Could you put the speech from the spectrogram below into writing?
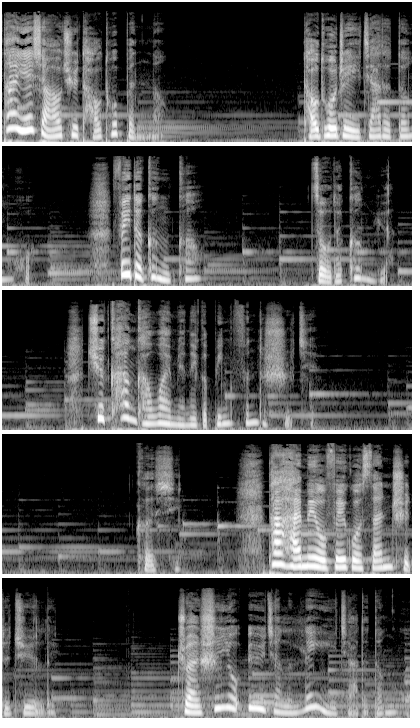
他也想要去逃脱本能，逃脱这一家的灯火，飞得更高，走得更远，去看看外面那个缤纷的世界。可惜，他还没有飞过三尺的距离，转身又遇见了另一家的灯火。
